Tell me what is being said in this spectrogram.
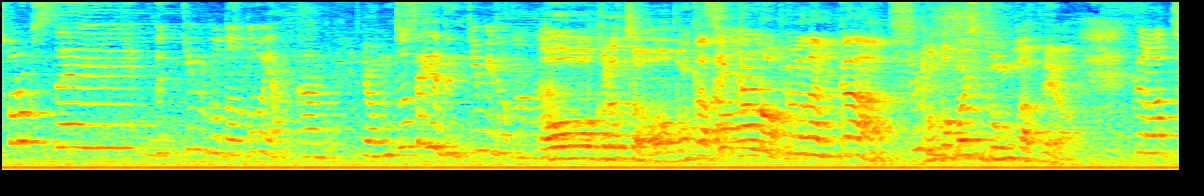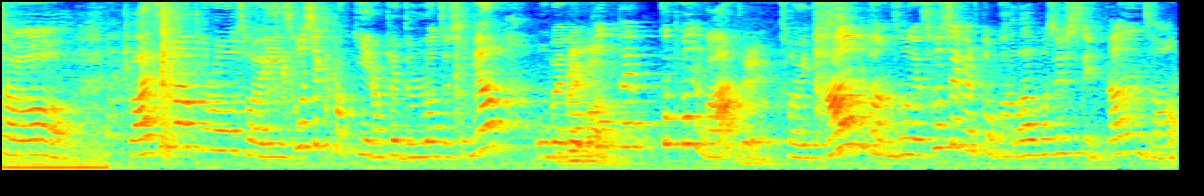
초록색 느낌보다도 약간 영두색의 느낌이 더 강한 어, 그렇죠. 뭔가. 색깔로 표현하니까 뭔가 훨씬 좋은 것 같아요. 그렇죠. 마지막 으로 저희 소식 받기 이렇게 눌러주시면 500원 500원. 쿠폰, 쿠폰과 네. 저희 다음 방송의 소식을 또 받아보실 수 있다는 점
